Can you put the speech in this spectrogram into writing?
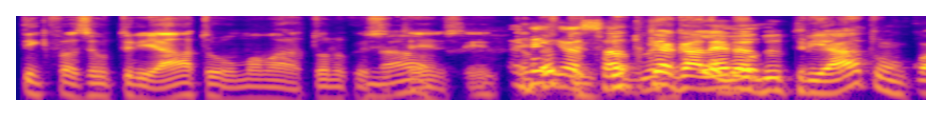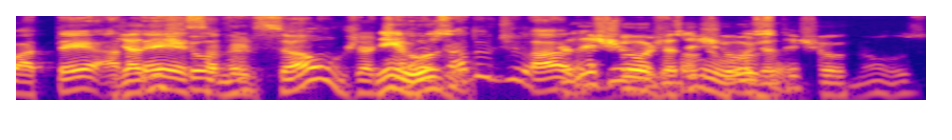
tem que fazer um triatlo, uma maratona com esse não. tênis. Então, é engraçado, tanto que a né? galera do triatlo até, até deixou, essa né? versão, já Nem tinha usa. de lado. Já deixou, já deixou, já deixou. Não usa.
